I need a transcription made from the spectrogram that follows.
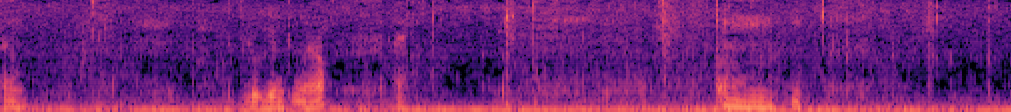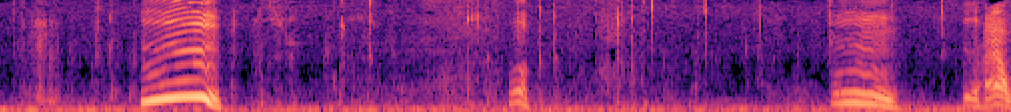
អឹងលក់យើងទឹកមកហើយអឺអឺ thứ hai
